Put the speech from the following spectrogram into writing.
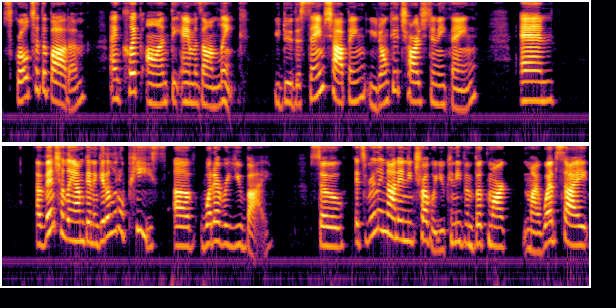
scroll to the bottom, and click on the Amazon link. You do the same shopping, you don't get charged anything, and eventually I'm going to get a little piece of whatever you buy. So it's really not any trouble. You can even bookmark my website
